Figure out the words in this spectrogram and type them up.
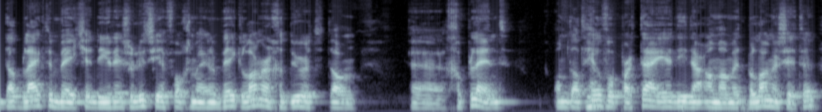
dat blijkt een beetje, die resolutie heeft volgens mij een week langer geduurd dan eh, gepland omdat heel veel partijen die daar allemaal met belangen zitten,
